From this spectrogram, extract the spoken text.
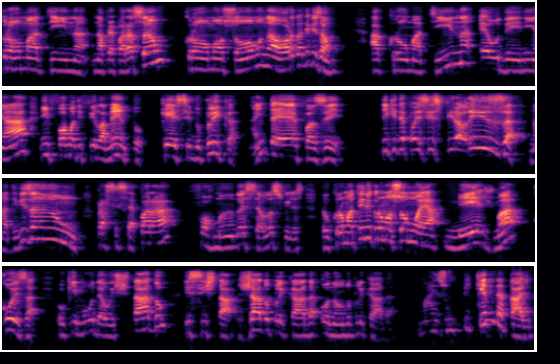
Cromatina na preparação, cromossomo na hora da divisão. A cromatina é o DNA em forma de filamento que se duplica na intéfase e que depois se espiraliza na divisão para se separar, formando as células filhas. Então, cromatina e cromossomo é a mesma coisa. O que muda é o estado e se está já duplicada ou não duplicada. Mais um pequeno detalhe.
